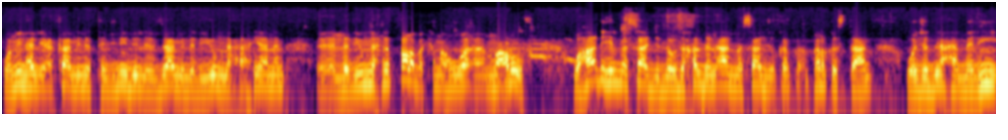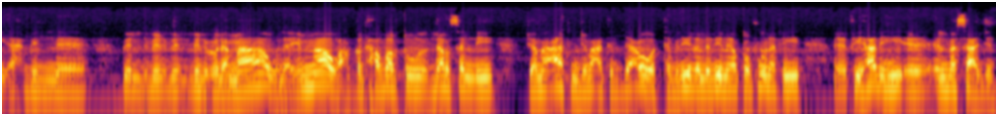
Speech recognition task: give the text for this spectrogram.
ومنها الإعفاء من التجنيد الإلزامي الذي يمنح أحيانا آه، الذي يمنح للطلبة كما هو آه، معروف. وهذه المساجد لو دخلنا الآن مساجد قرق- قرقستان وجدناها مليئة بال بال- بال- بالعلماء والأئمة وقد حضرت درسا لجماعات من جماعة الدعوة والتبليغ الذين يطوفون في في هذه المساجد.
